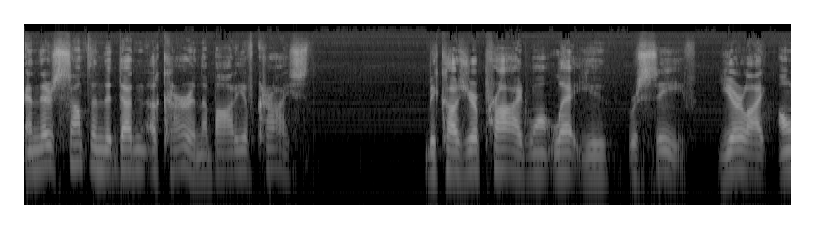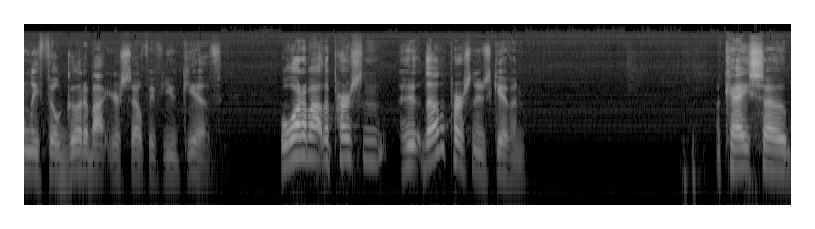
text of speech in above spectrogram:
And there's something that doesn't occur in the body of Christ because your pride won't let you receive. You're like only feel good about yourself if you give. Well, what about the person who the other person who's given? Okay, so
